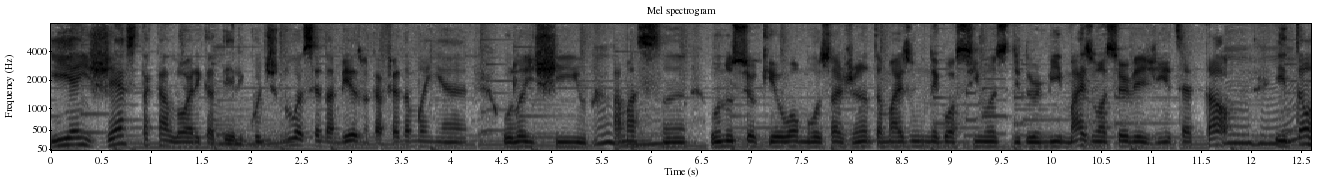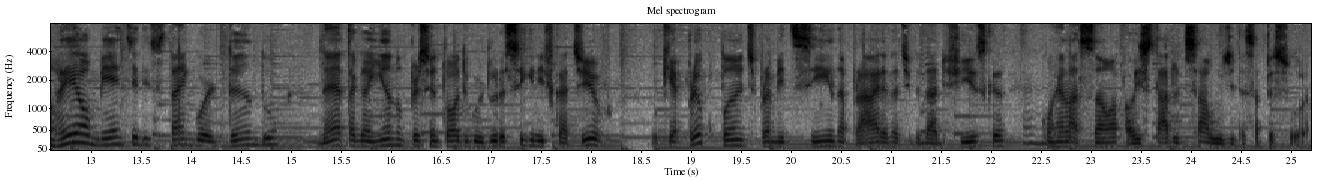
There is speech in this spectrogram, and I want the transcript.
e a ingesta calórica dele continua sendo a mesma, café da manhã, o lanchinho, uhum. a maçã, o não sei o que, o almoço, a janta, mais um negocinho antes de dormir, mais uma cervejinha, etc. Tal. Uhum. Então realmente ele está engordando, né? Está ganhando um percentual de gordura significativo o que é preocupante para a medicina, para a área da atividade física, uhum. com relação ao estado de saúde dessa pessoa.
